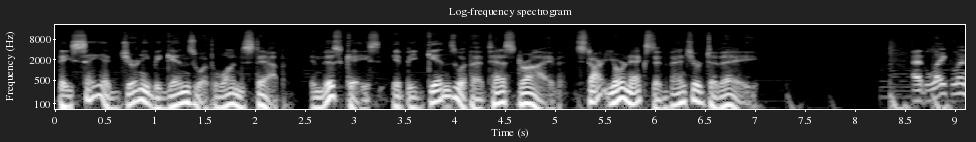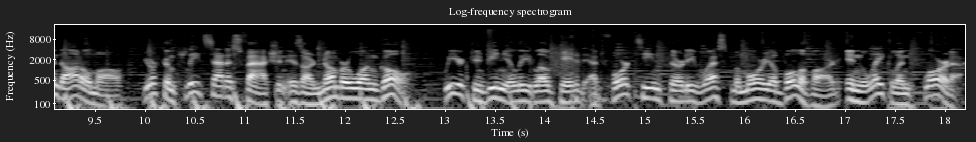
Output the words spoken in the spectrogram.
They say a journey begins with one step. In this case, it begins with a test drive. Start your next adventure today. At Lakeland Auto Mall, your complete satisfaction is our number one goal. We are conveniently located at 1430 West Memorial Boulevard in Lakeland, Florida.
